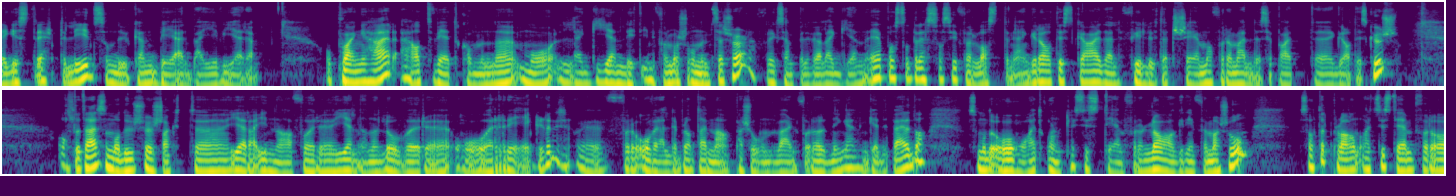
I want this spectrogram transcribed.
registrert lead som du kan bearbeide videre. Og Poenget her er at vedkommende må legge igjen litt informasjon om seg sjøl, f.eks. ved å legge igjen e-postadressa si for å laste ned en gratis guide, eller fylle ut et skjema for å melde seg på et gratis gratiskurs. Alt dette her så må du selvsagt eh, gjøre innenfor eh, gjeldende lover eh, og regler. For å overholde bl.a. personvernforordningen, GDPR, da, så må du òg ha et ordentlig system for å lagre informasjon, samt et plan og et system for å,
